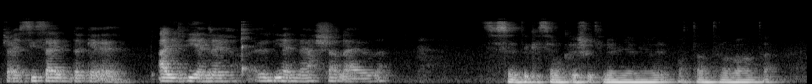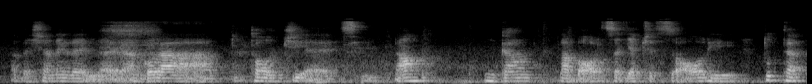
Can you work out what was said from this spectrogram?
Cioè si sente che ha il DNA, il DNA Chanel. Si sente che siamo cresciuti negli anni 80-90. Vabbè, Chanel è ancora tutt'oggi è, Sì. no? Un cult, la borsa, gli accessori, tutta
